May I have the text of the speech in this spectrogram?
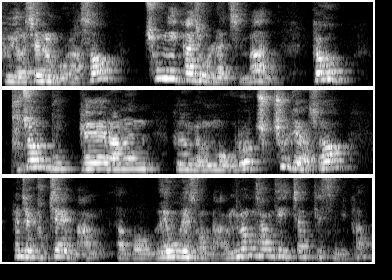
그 여세를 몰아서 총리까지 올랐지만 결국 부정부패라는 그 명목으로 축출되어서 현재 국제 망, 아, 뭐 외국에서 망명 상태에 있지 않겠습니까?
